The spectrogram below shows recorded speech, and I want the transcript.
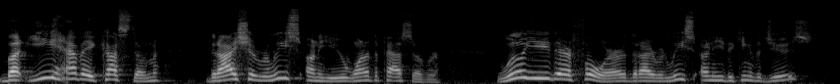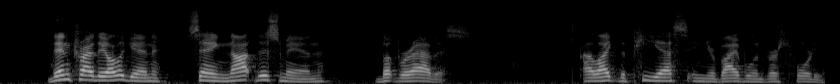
But ye have a custom that I should release unto you one at the Passover. Will ye therefore that I release unto you the king of the Jews? Then cried they all again, saying, Not this man, but Barabbas. I like the P.S. in your Bible in verse 40.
